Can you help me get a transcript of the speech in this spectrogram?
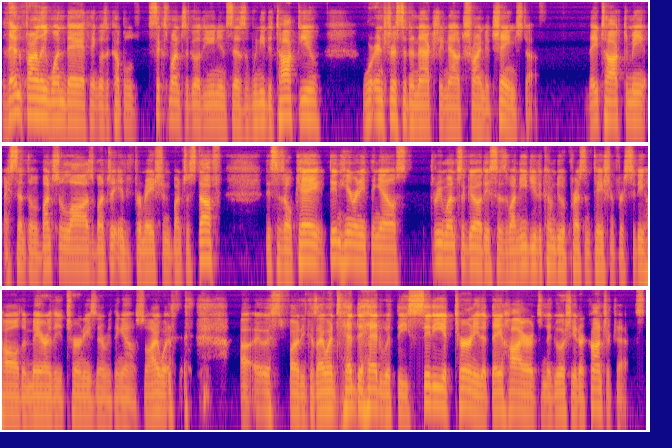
Then finally, one day, I think it was a couple six months ago, the union says, "We need to talk to you. We're interested in actually now trying to change stuff." They talked to me. I sent them a bunch of laws, a bunch of information, a bunch of stuff. This is okay. Didn't hear anything else. Three months ago, they says, well, "I need you to come do a presentation for City Hall, the mayor, the attorneys, and everything else." So I went. uh, it was funny because I went head to head with the city attorney that they hired to negotiate our contracts.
